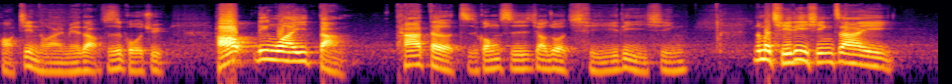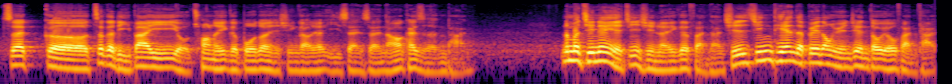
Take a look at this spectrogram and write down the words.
好镜头还没到，这是国巨。好，另外一档它的子公司叫做奇力新，那么奇力新在这个这个礼拜一有创了一个波段的新高，叫一三三，然后开始横盘。那么今天也进行了一个反弹，其实今天的被动元件都有反弹。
